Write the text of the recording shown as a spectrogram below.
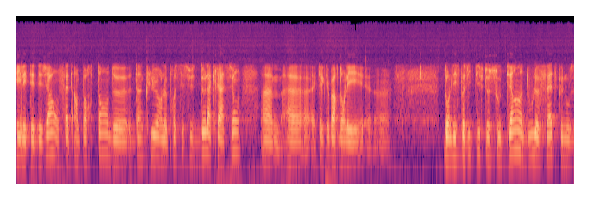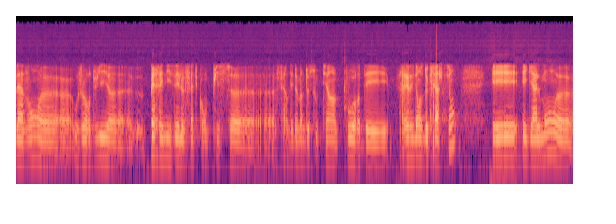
et il était déjà en fait important d'inclure le processus de la création euh, quelque part dans les dans le dispositif de soutien, d'où le fait que nous avons aujourd'hui pérennisé le fait qu'on puisse faire des demandes de soutien pour des résidences de création et également euh,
